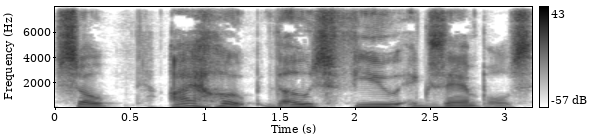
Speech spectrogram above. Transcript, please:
So I hope those few examples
